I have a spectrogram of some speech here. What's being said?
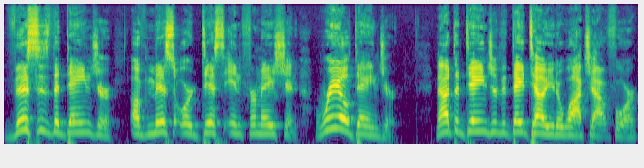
This is the danger of mis or disinformation. Real danger. Not the danger that they tell you to watch out for.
